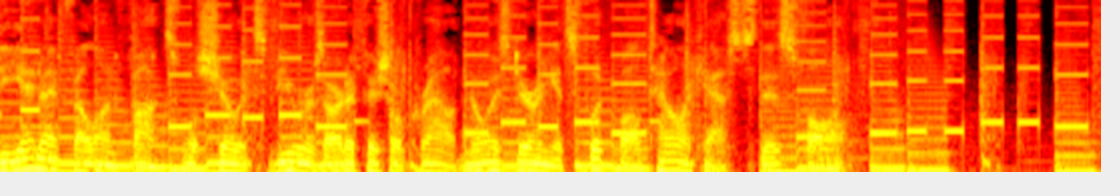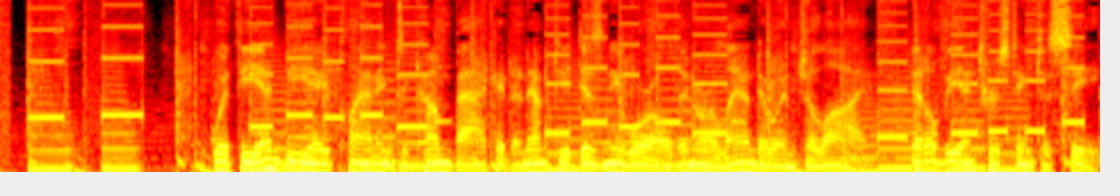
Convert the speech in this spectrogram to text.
the NFL on Fox will show its viewers artificial crowd noise during its football telecasts this fall. With the NBA planning to come back at an empty Disney World in Orlando in July, it'll be interesting to see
